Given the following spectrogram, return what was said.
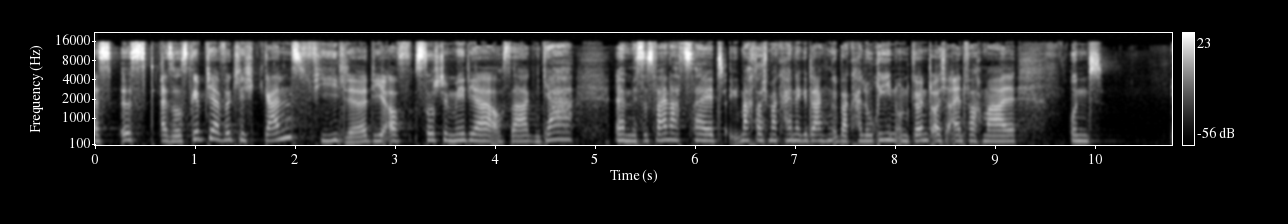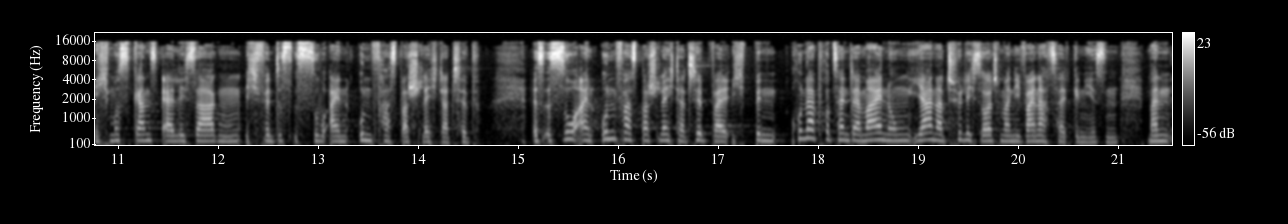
es ist, also es gibt ja wirklich ganz viele, die auf Social Media auch sagen, ja, ähm, es ist Weihnachtszeit, macht euch mal keine Gedanken über Kalorien und gönnt euch einfach mal. Und ich muss ganz ehrlich sagen, ich finde, es ist so ein unfassbar schlechter Tipp. Es ist so ein unfassbar schlechter Tipp, weil ich bin 100% der Meinung, ja, natürlich sollte man die Weihnachtszeit genießen. Man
